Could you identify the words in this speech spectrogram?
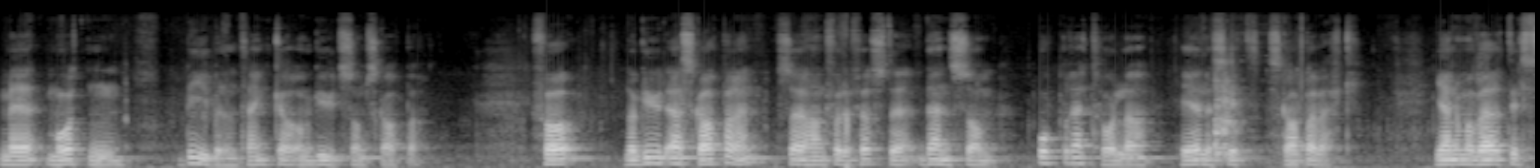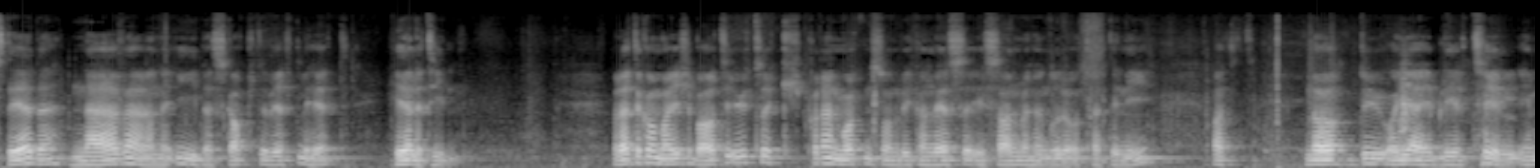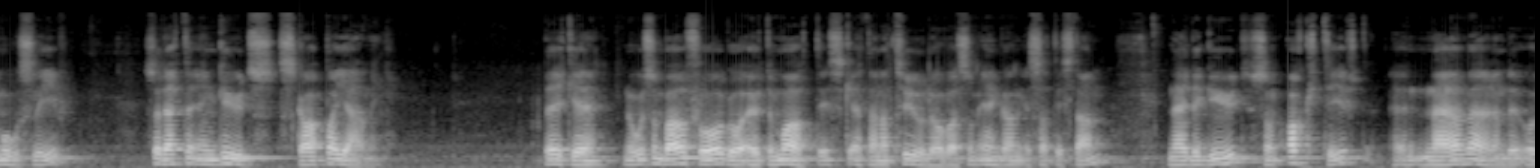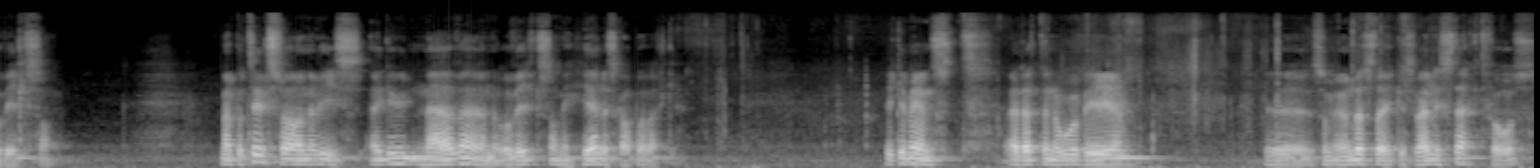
med måten Bibelen tenker om Gud som skaper. For når Gud er skaperen, så er han for det første den som opprettholder hele sitt skaperverk. Gjennom å være til stede, nærværende i det skapte virkelighet hele tiden. Og Dette kommer ikke bare til uttrykk på den måten som vi kan lese i Salme 139, at når du og jeg blir til i mors liv, så er dette en Guds skapergjerning. Det er ikke noe som bare foregår automatisk etter naturlover som en gang er satt i stand. Nei, det er Gud som aktivt er nærværende og virksom. Men på tilsvarende vis er Gud nærværende og virksom i hele skaperverket. Ikke minst er dette noe vi, eh, som understrekes veldig sterkt for oss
